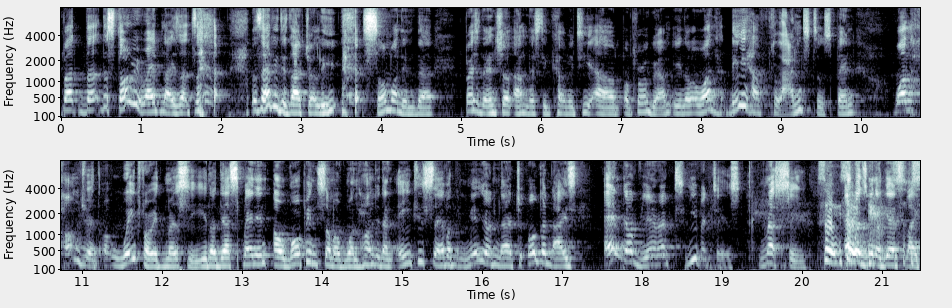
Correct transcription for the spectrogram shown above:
But the, the story right now is that the Senate is actually someone in the Presidential Amnesty Committee uh, program. You know, one they have planned to spend 100, uh, wait for it, Mercy. You know, they're spending a whopping sum of 187 million naira to organize end of year activities. Mercy. So, so everyone's going to get like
